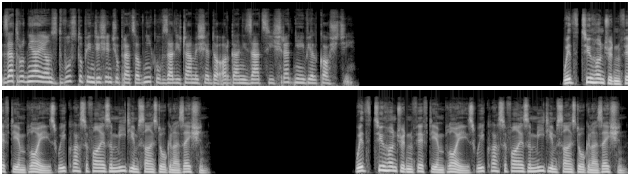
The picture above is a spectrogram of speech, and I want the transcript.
Zatrudniając 250 pracowników, zaliczamy się do organizacji średniej wielkości. With 250 employees, we classify as a medium sized organization. With 250 employees, we classify as a medium sized organization.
